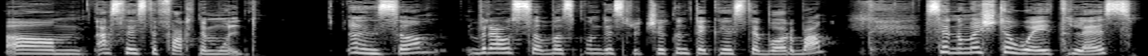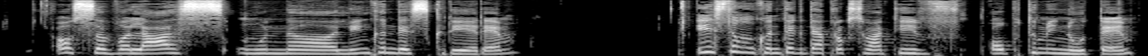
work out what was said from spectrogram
um, asta este foarte mult. Însă, vreau să vă spun despre ce cântec este vorba. Se numește Weightless. O să vă las un uh, link în descriere este un cântec de aproximativ 8 minute,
